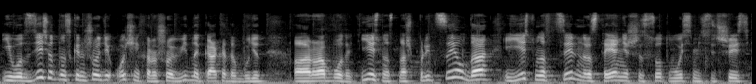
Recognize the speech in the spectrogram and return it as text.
И вот здесь вот на скриншоте очень хорошо видно, как это будет а, работать. Есть у нас наш прицел, да, и есть у нас цель на расстоянии 686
